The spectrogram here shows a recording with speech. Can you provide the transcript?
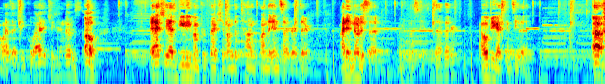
Oh, that's actually cool. I actually didn't notice. Oh, it actually has beauty of imperfection on the tongue, on the inside right there. I didn't notice that. let's see, is that better? I hope you guys can see that. Uh,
